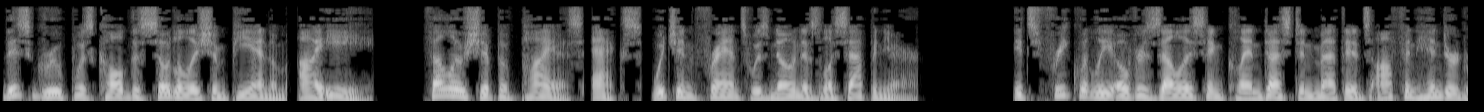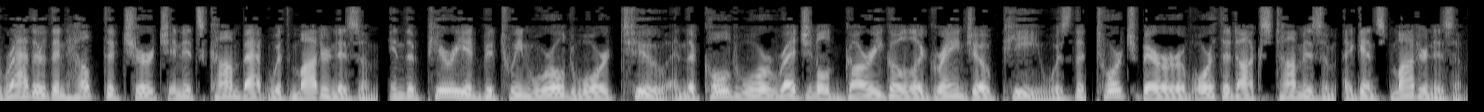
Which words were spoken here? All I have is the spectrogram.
This group was called the Sodalicium Pianum, i.e. Fellowship of Pius X, which in France was known as La Sapinière. Its frequently overzealous and clandestine methods often hindered rather than helped the Church in its combat with modernism. In the period between World War II and the Cold War, Reginald Garrigou Lagrange OP was the torchbearer of Orthodox Thomism against modernism.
